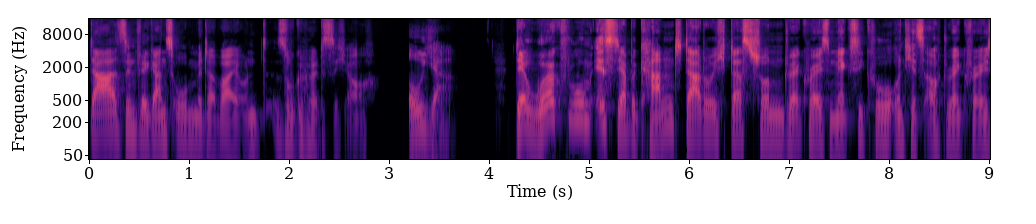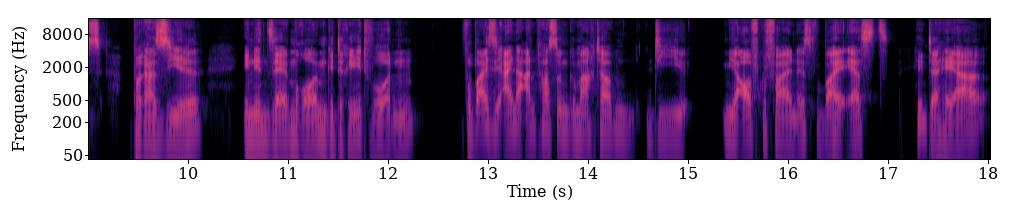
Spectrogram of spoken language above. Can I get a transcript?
da sind wir ganz oben mit dabei und so gehört es sich auch. Oh ja. Der Workroom ist ja bekannt dadurch, dass schon Drag Race Mexiko und jetzt auch Drag Race Brasil in denselben Räumen gedreht wurden. Wobei sie eine Anpassung gemacht haben, die mir aufgefallen ist, wobei erst hinterher,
